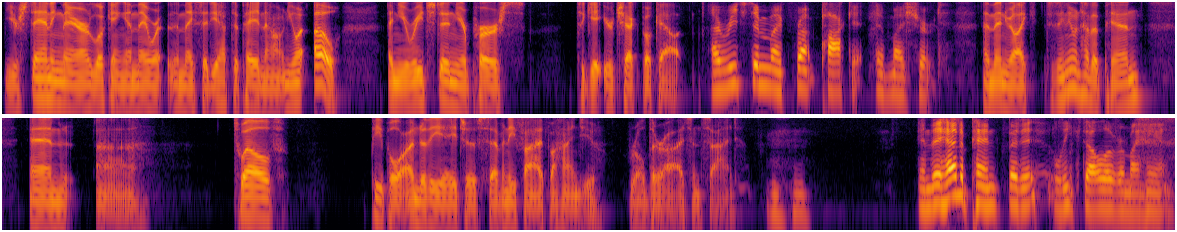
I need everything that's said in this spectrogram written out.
You're standing there looking, and they were, and they said you have to pay now. And you went, oh, and you reached in your purse to get your checkbook out. I reached in my front pocket of my shirt. And then you're like, does anyone have a pen? And uh, 12 people under the age of 75 behind you rolled their eyes inside. And they had a pen, but it leaked all over my hand.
